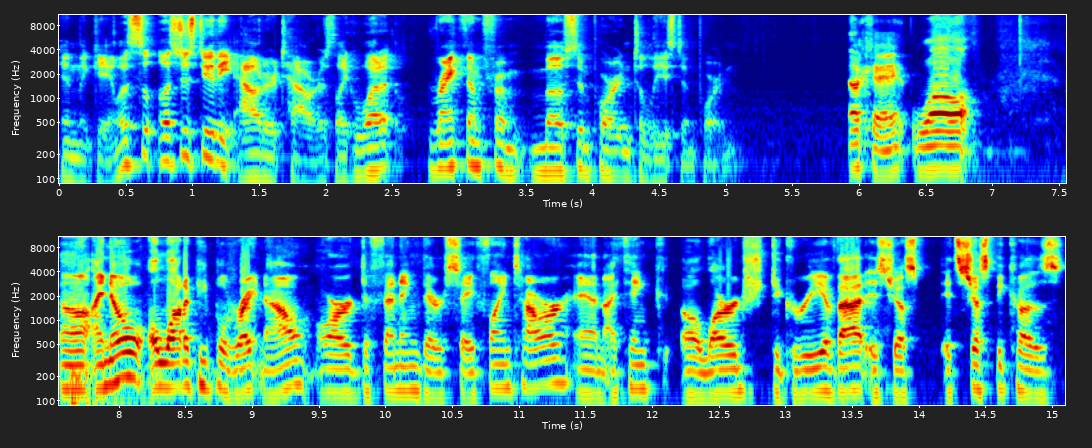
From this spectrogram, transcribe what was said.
in the game? Let's let's just do the outer towers. Like what rank them from most important to least important. Okay, well, uh, I know a lot of people right now are defending their safe lane tower, and I think a large degree of that is just it's just because,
